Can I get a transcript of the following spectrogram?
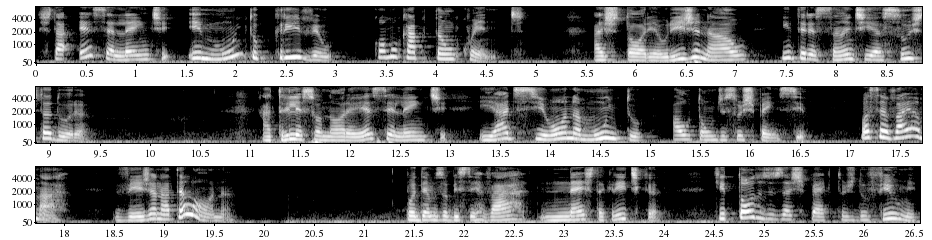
está excelente e muito crível como Capitão Quent. A história é original, interessante e assustadora. A trilha sonora é excelente e adiciona muito ao tom de suspense. Você vai amar. Veja na telona. Podemos observar nesta crítica que todos os aspectos do filme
